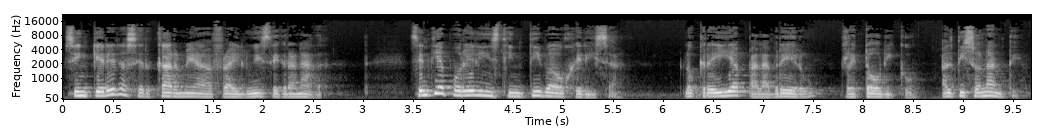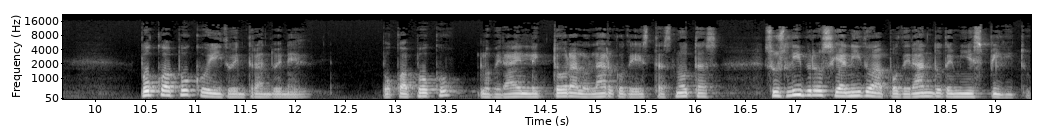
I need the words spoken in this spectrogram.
sin querer acercarme a Fray Luis de Granada. Sentía por él instintiva ojeriza. Lo creía palabrero, retórico, altisonante. Poco a poco he ido entrando en él. Poco a poco, lo verá el lector a lo largo de estas notas, sus libros se han ido apoderando de mi espíritu.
